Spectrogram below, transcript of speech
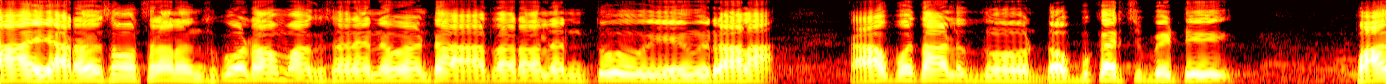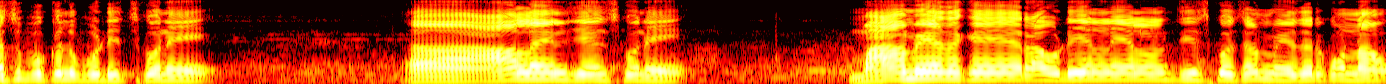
ఆ అరవై సంవత్సరాల నుంచి కూడా మాకు సరైనటువంటి ఆధారాలు అంటూ ఏమి రాలా. కాకపోతే వాళ్ళు డబ్బు ఖర్చు పెట్టి పాసుబుక్లు పుట్టించుకొని ఆన్లైన్లు ఆన్లైన్ చేసుకుని మా మీదకి రౌడీల నీళ్ళని తీసుకొచ్చిన మేము ఎదుర్కొన్నాం.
